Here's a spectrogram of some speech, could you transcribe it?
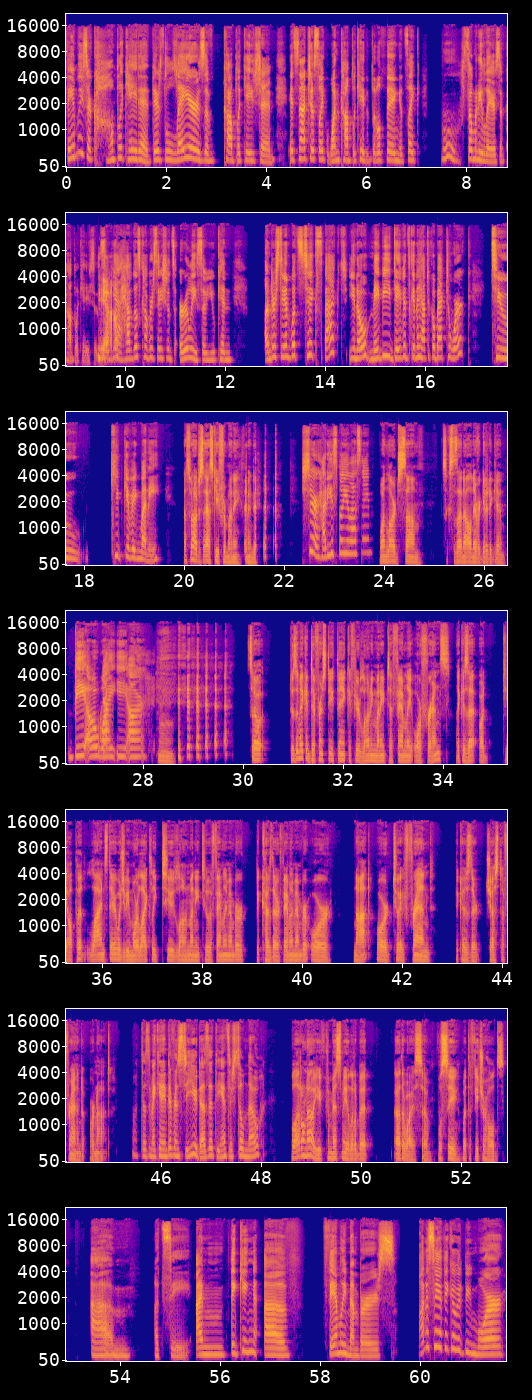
families are complicated there's layers of complication it's not just like one complicated little thing it's like ooh, so many layers of complications Yeah. so yeah have those conversations early so you can understand what's to expect you know maybe david's going to have to go back to work to keep giving money That's when I'll just ask you for money, Mindy. sure how do you spell your last name One large sum. Because I know I'll never get it again. b-o-y-e-r Hmm. So, does it make a difference, do you think, if you're loaning money to family or friends? Like, is that, or do y'all put lines there? Would you be more likely to loan money to a family member because they're a family member or not, or to a friend because they're just a friend or not? Well, it doesn't make any difference to you, does it? The answer's still no. Well, I don't know. You've convinced me a little bit otherwise. So, we'll see what the future holds. Um, let's see. I'm thinking of family members. Honestly, I think it would be more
